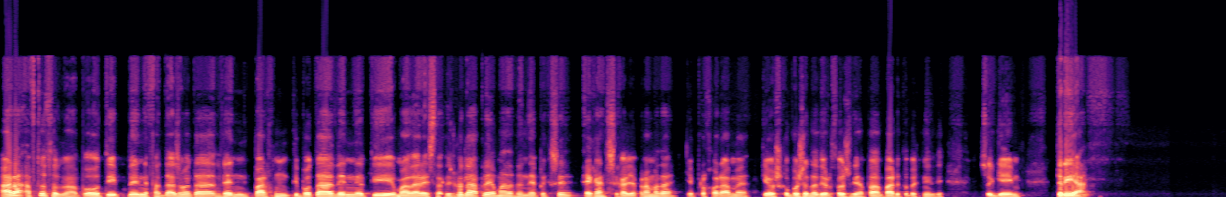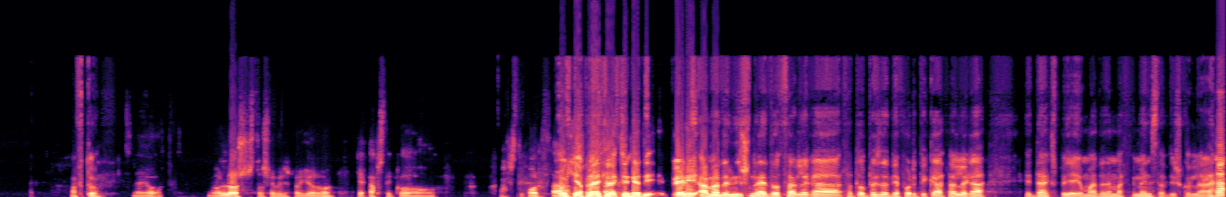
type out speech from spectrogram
Άρα αυτό θέλω να πω, ότι δεν είναι φαντάσματα, δεν υπάρχουν τίποτα, δεν είναι ότι η ομάδα αρέσει τα δύσκολα, απλά η ομάδα δεν έπαιξε, έκανε σε κάποια πράγματα και προχωράμε και ο σκοπός είναι να διορθώσει για να πάει να πάρει το παιχνίδι στο Game 3. Αυτό. Ε, ο- Ολόσωστο σε βρίσκω, Γιώργο, και καυστικό ορθά. Όχι, απλά ήθελα να ξέρεις κάτι. Πέρι, άμα δεν ήσουν εδώ, θα, έλεγα, θα το παίζα διαφορετικά. Θα έλεγα εντάξει, παιδιά, η ομάδα είναι μαθημένη στα δύσκολα.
